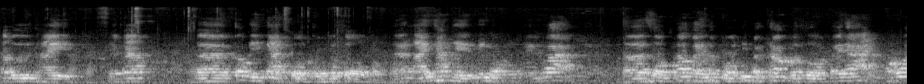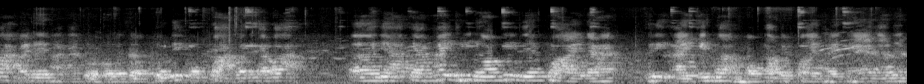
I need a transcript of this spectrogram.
ตะลือไทยนะครับ ก็มีการตรวจโครโมโซมนะหลายท่านเห็นมีบอกเห็นว่าส่งเข้าไปประกวดที่ประช่องประกวดไม่ได้ เพราะว่าไม่ได้ผ่านการตรวจโครโมโซมตัวนี้ผมฝากไว้นะครับว่าอ่ออยากจะให้พี่น้องที่เลี้ยงควายนะฮะที่ใครคิดว่าของเราเป็นควายไทยแท้แล้วเนี่ย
